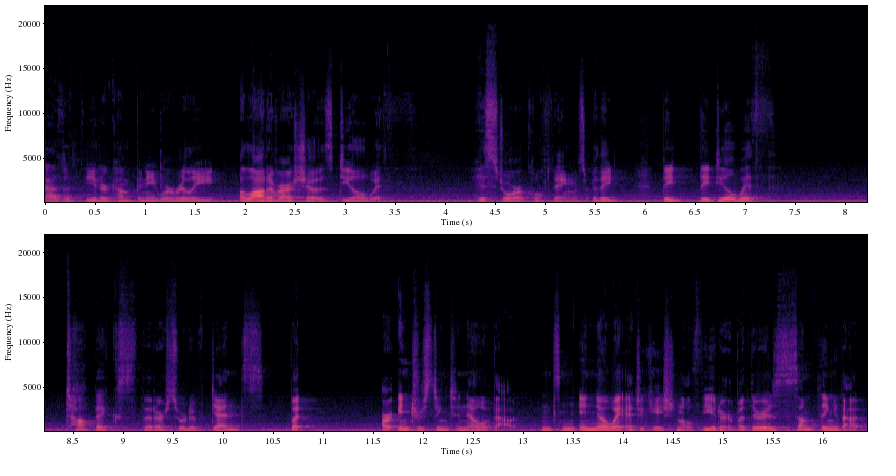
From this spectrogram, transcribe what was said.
as a theater company, we're really a lot of our shows deal with historical things, or they they they deal with topics that are sort of dense, but are interesting to know about. And It's in, in no way educational theater, but there is something about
